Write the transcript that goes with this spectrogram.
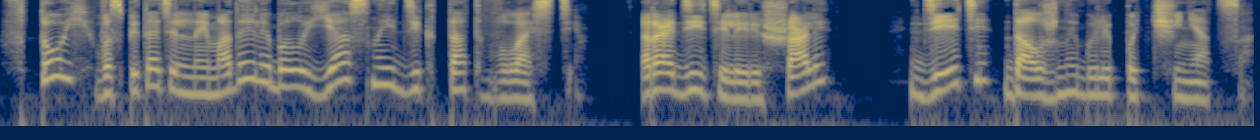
В той воспитательной модели был ясный диктат власти. Родители решали, дети должны были подчиняться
